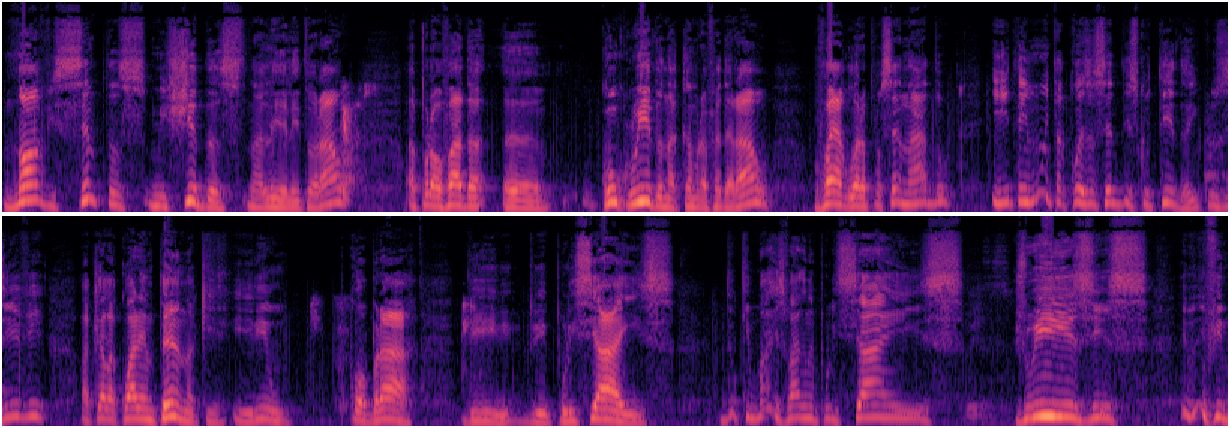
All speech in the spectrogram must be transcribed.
900 mexidas na lei eleitoral, aprovada, uh, concluída na Câmara Federal, vai agora para o Senado e tem muita coisa sendo discutida, inclusive aquela quarentena que iriam cobrar de, de policiais do que mais, Wagner? Policiais, juízes. juízes. Enfim,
